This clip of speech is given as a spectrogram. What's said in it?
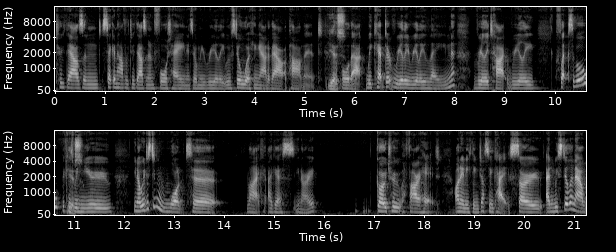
2000 second half of 2014 is when we really we were still working out of our apartment Yes. before that we kept it really really lean really tight really flexible because Yes. we knew you know we just didn't want to like i guess you know go too far ahead on anything just in case. So, and we still in our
